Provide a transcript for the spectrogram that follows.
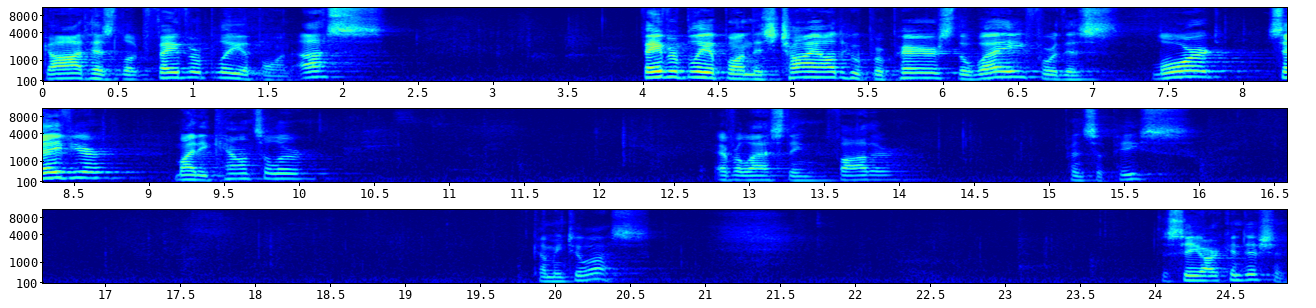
God has looked favorably upon us, favorably upon this child who prepares the way for this Lord, Savior, mighty counselor, everlasting Father, Prince of Peace, coming to us to see our condition.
